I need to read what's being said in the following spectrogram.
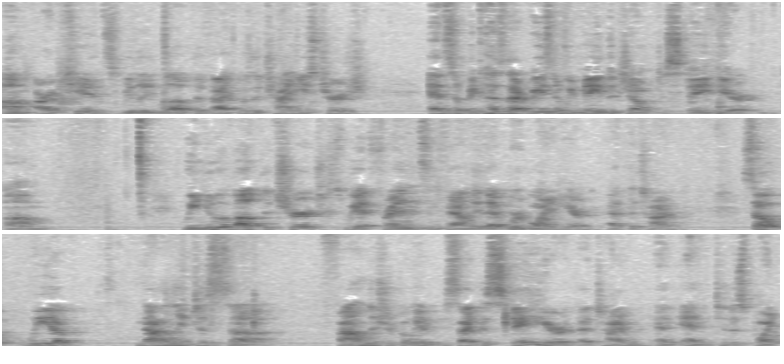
Um, our kids really loved the fact it was a Chinese church, and so because of that reason, we made the jump to stay here. Um, we knew about the church because we had friends and family that were going here at the time. So we have not only just uh, found the church, but we have decided to stay here at that time and, and to this point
